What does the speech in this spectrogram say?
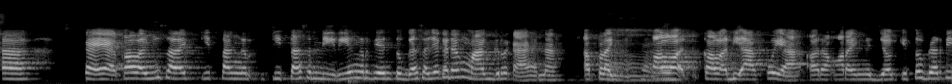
uh, kayak kalau misalnya kita kita sendiri yang ngerjain tugas aja kadang mager kan. Nah apalagi kalau hmm. kalau di aku ya orang-orang yang ngejok itu berarti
